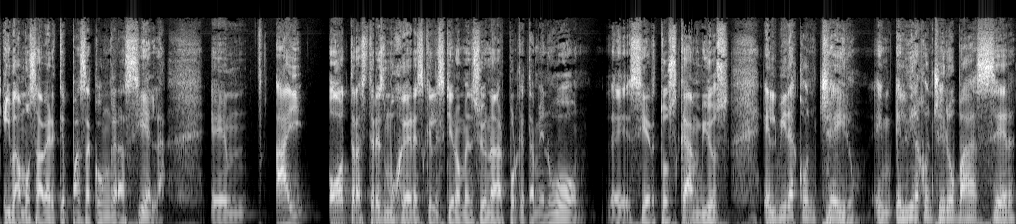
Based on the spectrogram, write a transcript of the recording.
y vamos a ver qué pasa con Graciela. Em, hay otras tres mujeres que les quiero mencionar porque también hubo eh, ciertos cambios. Elvira Concheiro. Em, Elvira Concheiro va a ser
